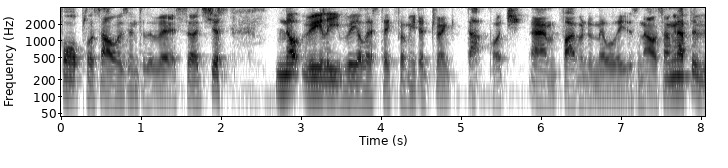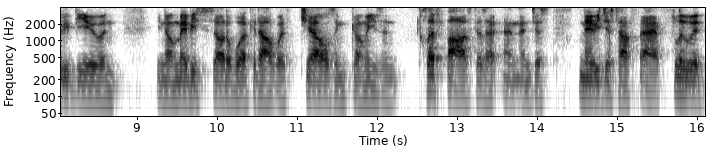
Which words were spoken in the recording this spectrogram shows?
four plus hours into the race. So it's just not really realistic for me to drink that much, um, 500 milliliters an hour. So I'm gonna have to review and, you know, maybe sort of work it out with gels and gummies and Clif bars because I and, and just maybe just have uh, fluid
